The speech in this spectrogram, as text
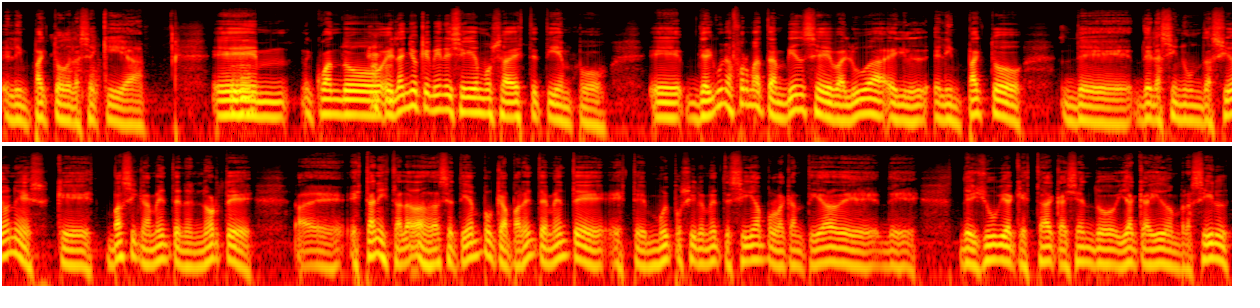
el impacto de la sequía. Em, cuando el año que viene lleguemos a este tiempo, eh, ¿de alguna forma también se evalúa el, el impacto de, de las inundaciones que básicamente en el norte eh, están instaladas desde hace tiempo, que aparentemente este, muy posiblemente sigan por la cantidad de, de, lluvia que está cayendo y ha caído en Brasil.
